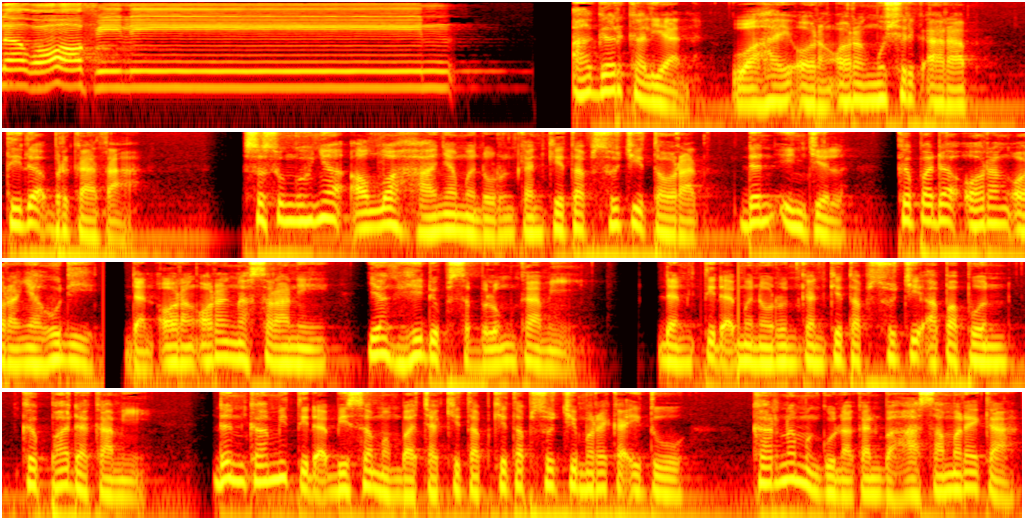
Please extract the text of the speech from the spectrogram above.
لغافلين agar kalian, wahai orang-orang musyrik Arab, tidak berkata, Sesungguhnya Allah hanya menurunkan kitab suci Taurat dan Injil kepada orang-orang Yahudi dan orang-orang Nasrani yang hidup sebelum kami, dan tidak menurunkan kitab suci apapun kepada kami, dan kami tidak bisa membaca kitab-kitab suci mereka itu karena menggunakan bahasa mereka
